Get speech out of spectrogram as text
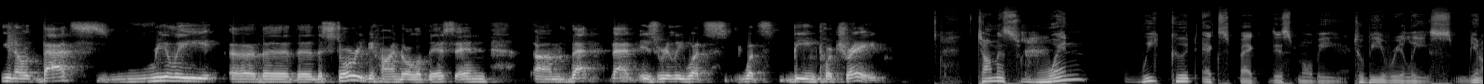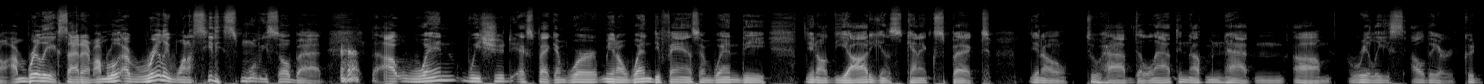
You know that's really uh, the, the the story behind all of this, and um, that that is really what's what's being portrayed. Thomas, when we could expect this movie to be released. You know, I'm really excited. I'm I really want to see this movie so bad. Uh, when we should expect, and where you know, when the fans and when the you know the audience can expect, you know, to have the Latin of Manhattan um, release out there. Could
